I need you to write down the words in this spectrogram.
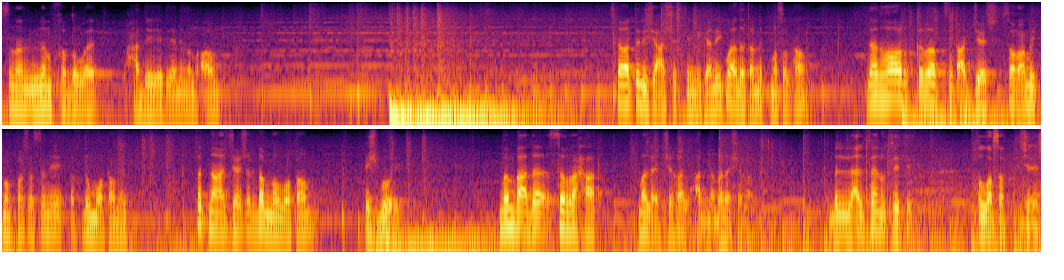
صرنا نلم خضوات وحديد يعني من الأرض. اشتغلت لي شي 10 سنين ميكانيك ما قدرت عملت مصلحة. لنهار قررت فوت على الجيش. صار عمري 18 سنة أخدم وطني. فتنا على الجيش خدمنا الوطن. إجباري. من بعدها سرحت ما لقيت شغل عدنا بلا شغل بال 2003 خلصت الجيش.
